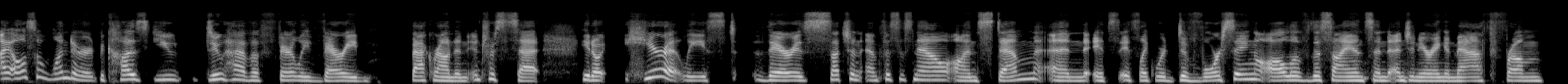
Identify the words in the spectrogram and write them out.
I also wondered because you do have a fairly varied background and interest set you know here at least there is such an emphasis now on stem and it's it's like we're divorcing all of the science and engineering and math from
